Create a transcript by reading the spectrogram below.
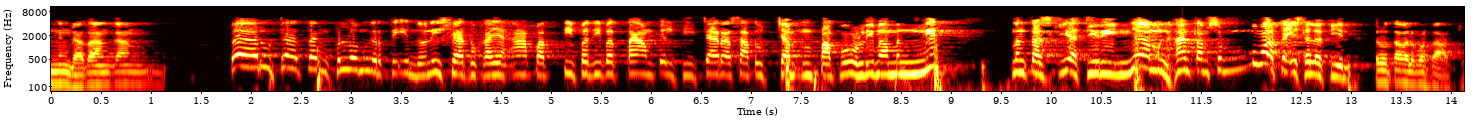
Yang datangkan Baru datang belum mengerti Indonesia itu kayak apa. Tiba-tiba tampil bicara satu jam 45 menit. Mentazkiyah dirinya menghantam semua da'i salafin. Terutama lepas waktu.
